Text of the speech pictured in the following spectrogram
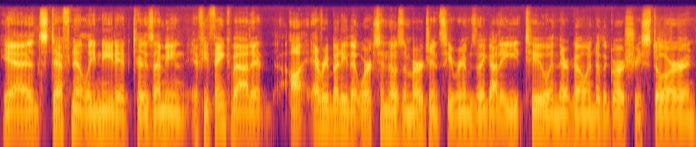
Yeah, it's definitely needed because I mean, if you think about it, everybody that works in those emergency rooms, they got to eat too, and they're going to the grocery store and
